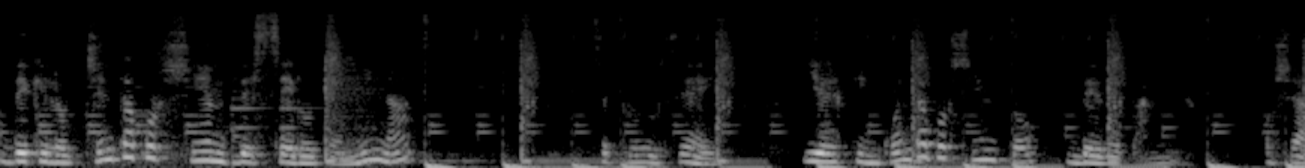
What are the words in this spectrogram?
de que el 80% de serotonina se produce ahí y el 50% de dopamina. O sea,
